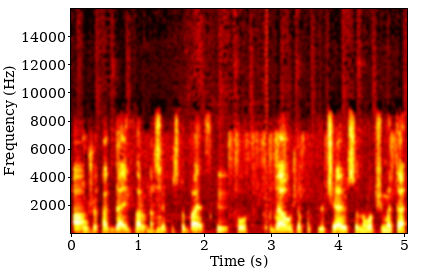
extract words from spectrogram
а уже когда информация поступает в клетку, туда уже подключаются. Ну, в общем, это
